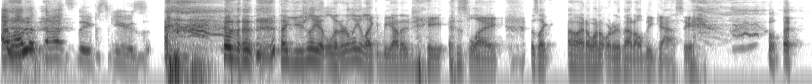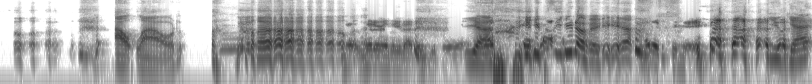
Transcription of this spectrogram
I love that. That's the excuse. like usually it literally like be on a date is like is like oh I don't want to order that I'll be gassy out loud. No, literally, that is you. yeah, you, you know me. Yeah, That is to me. you get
